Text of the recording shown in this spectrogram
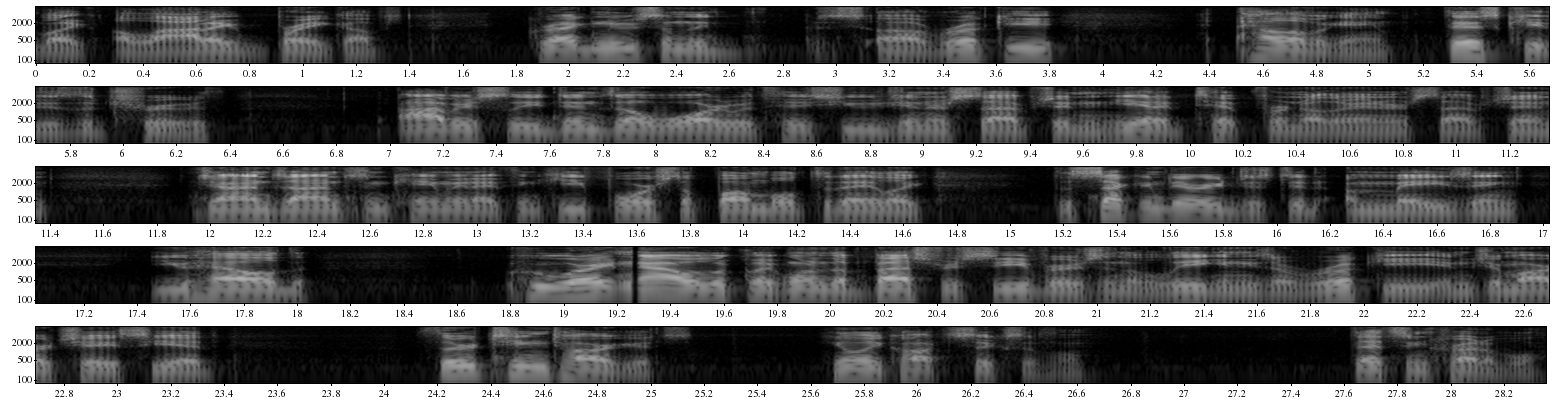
like a lot of breakups. Greg Newsome, the uh, rookie, hell of a game. This kid is the truth. Obviously, Denzel Ward with his huge interception, and he had a tip for another interception. John Johnson came in. I think he forced a fumble today. Like the secondary just did amazing. You held who right now looked like one of the best receivers in the league, and he's a rookie. And Ja'Marr Chase, he had 13 targets. He only caught six of them. That's incredible.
